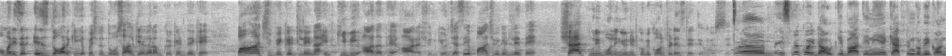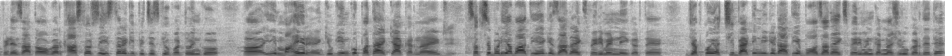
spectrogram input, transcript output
और मनी सर इस दौर की या पिछले दो साल की अगर हम क्रिकेट देखें पाँच विकेट लेना इनकी भी आदत है आर अश्विन की। और जैसे ये पाँच विकेट लेते हैं शायद पूरी बॉलिंग यूनिट को भी कॉन्फिडेंस देते होंगे इससे इसमें कोई डाउट की बात ही नहीं है। कैप्टन को भी कॉन्फिडेंस आता होगा और खासतौर से इस तरह की पिचेस के ऊपर तो इनको आ, ये माहिर हैं क्योंकि इनको पता है क्या करना है। सबसे बढ़िया बात यह है कि ज़्यादा एक्सपेरिमेंट नहीं करते हैं। जब कोई अच्छी बैटिंग विकेट आती है बहुत ज़्यादा एक्सपेरिमेंट करना शुरू कर देते हैं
